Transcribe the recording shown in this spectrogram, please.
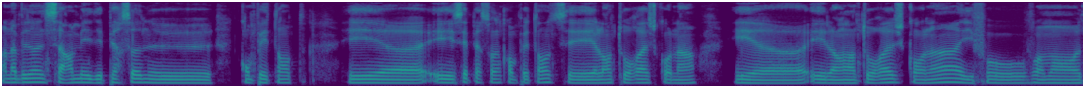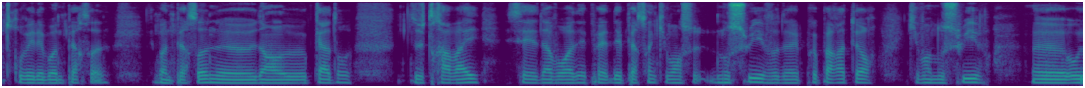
On a besoin de s'armer des personnes euh, compétentes. Et, euh, et ces personnes compétentes, c'est l'entourage qu'on a. Et, euh, et l'entourage qu'on a, il faut vraiment trouver les bonnes personnes. Les bonnes personnes euh, dans le cadre de travail, c'est d'avoir des, des personnes qui vont nous suivre, des préparateurs qui vont nous suivre euh,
